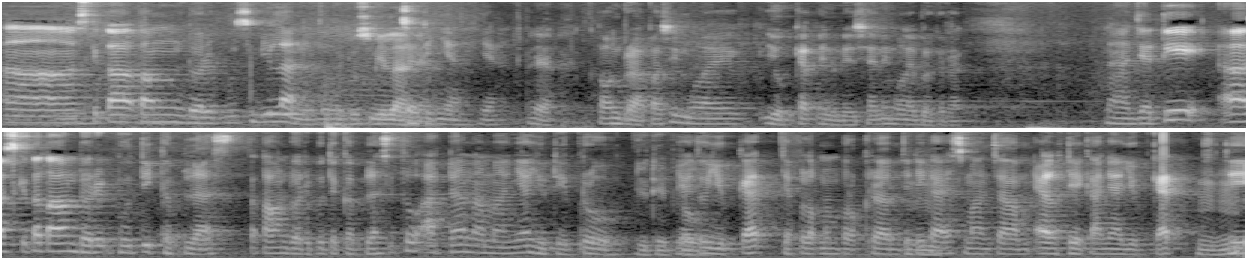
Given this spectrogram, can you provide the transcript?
Eh, sekitar tahun 2009 itu 2009 ya? jadinya ya. Ya, tahun berapa sih mulai UCAT Indonesia ini mulai bergerak? Nah, jadi eh, sekitar tahun 2013 ke tahun 2013 itu ada namanya UDPRO, UDPRO. yaitu UCAT Development Program. Jadi kayak semacam LDK-nya UCAT. Jadi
